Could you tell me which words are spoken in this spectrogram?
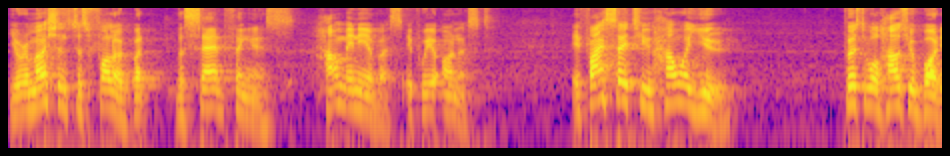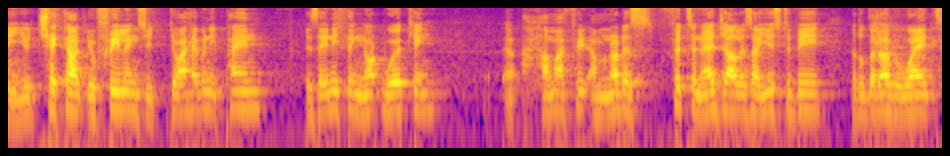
Your emotions just follow. But the sad thing is, how many of us, if we're honest, if I say to you, How are you? First of all, how's your body? You check out your feelings. You, do I have any pain? Is there anything not working? Uh, how am I feel? I'm not as fit and agile as I used to be, a little bit overweight.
